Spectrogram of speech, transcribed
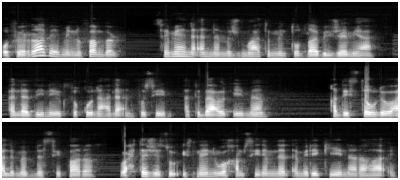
وفي الرابع من نوفمبر سمعنا أن مجموعة من طلاب الجامعة الذين يطلقون على أنفسهم أتباع الإمام قد استولوا على مبنى السفارة واحتجزوا 52 من الأمريكيين رهائن.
